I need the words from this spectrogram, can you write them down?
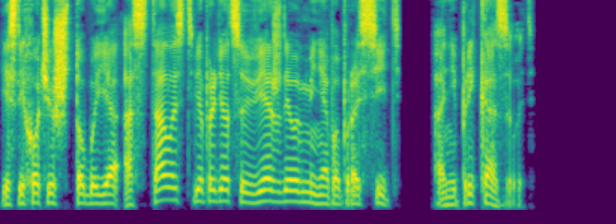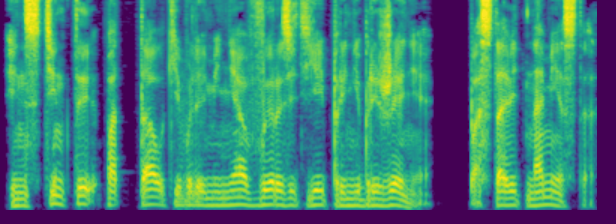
Если хочешь, чтобы я осталась, тебе придется вежливо меня попросить, а не приказывать. Инстинкты подталкивали меня выразить ей пренебрежение, поставить на место.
